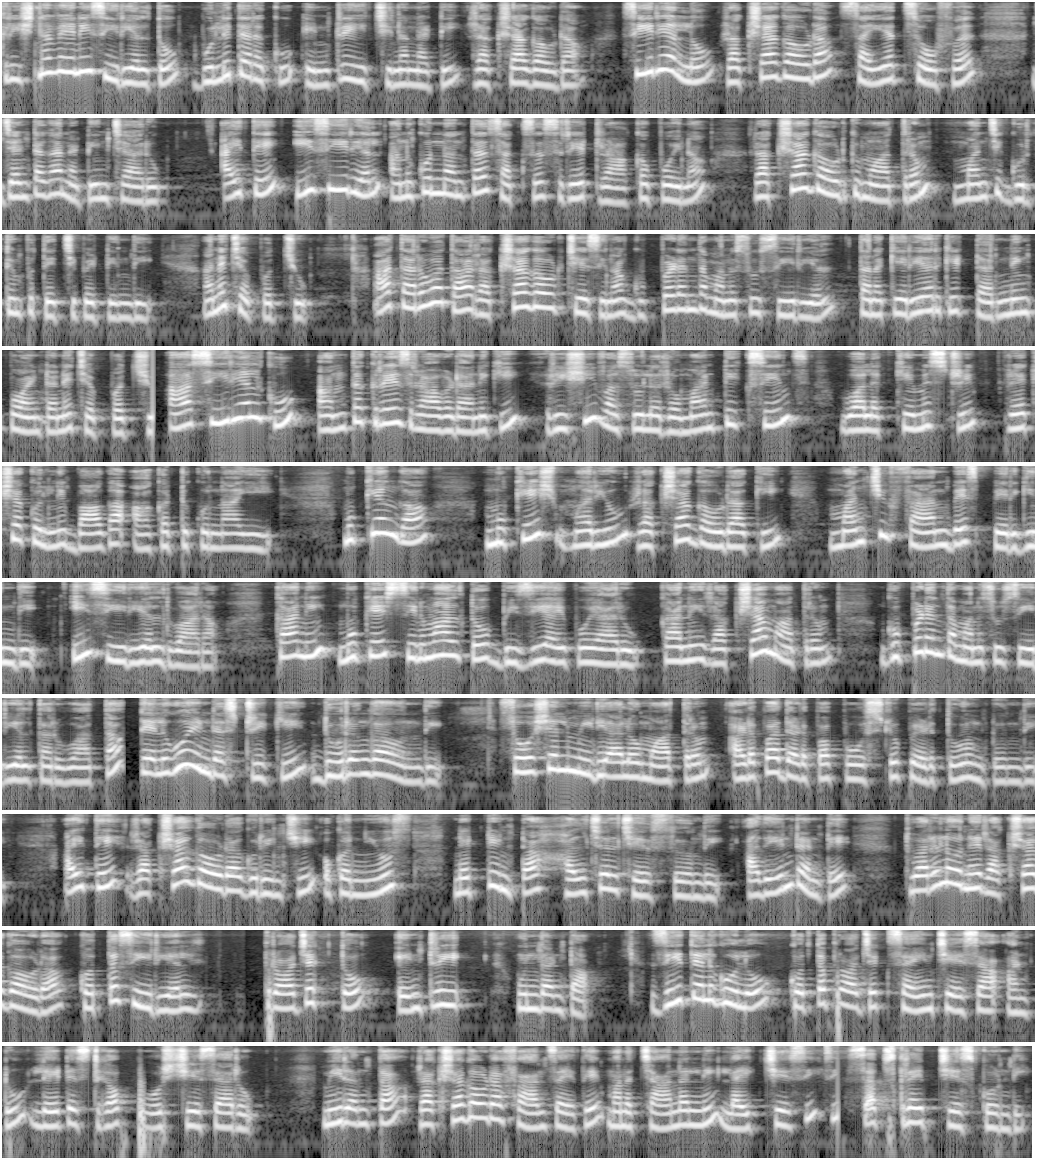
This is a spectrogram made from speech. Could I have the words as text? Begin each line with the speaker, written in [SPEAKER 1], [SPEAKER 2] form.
[SPEAKER 1] Krishnaveni సీరియల్తో బుల్లితెరకు entry ఇచ్చిన నటి రక్షా గౌడ సీరియల్లో రక్షా గౌడ సయ్యద్ సోఫర్ జంటగా నటించారు. అయితే ఈ సీరియల్ అనుకున్నంత సక్సెస్ రేట్ రాకపోయినా రక్షా గౌడ్కి మాత్రం మంచి గుర్తింపు తెచ్చిపెట్టింది అని చెప్పొచ్చు. ఆ తర్వాత రక్షా గౌడ్ చేసిన గుప్పెడంత మనసు సీరియల్ తన కెరియర్కి టర్నింగ్ పాయింట్ అనే చెప్పొచ్చు. ఆ సీరియల్కు అంత క్రేజ్ రావడానికి రిషి వసూల రొమాంటిక్ సీన్స్ వాళ్ళ కెమిస్ట్రీ ప్రేక్షకుల్ని బాగా ఆకట్టుకున్నాయి. ముఖ్యంగా ముఖేష్ మరియు రక్షా గౌడకి మంచి ఫ్యాన్ బేస్ పెరిగింది ఈ సీరియల్ ద్వారా. కానీ ముఖేష్ సినిమాలతో బిజీ అయిపోయారు. కానీ రక్ష మాత్రం గుప్పెడంత మనసు సీరియల్ తరువాత తెలుగు ఇండస్ట్రీకి దూరంగా ఉంది. సోషల్ మీడియాలో మాత్రం అడపాదడప పోస్టులు పెడుతూ ఉంటుంది. అయితే రక్షా గౌడ గురించి ఒక న్యూస్ నెట్టింట హల్చల్ చేస్తుంది. అదేంటంటే త్వరలోనే రక్షా గౌడ కొత్త సీరియల్ ప్రాజెక్ట్తో ఎంట్రీ ఉందంట. జీ తెలుగులో కొత్త ప్రాజెక్ట్ సైన్ చేశా అంటూ లేటెస్ట్గా పోస్ట్ చేశారు. మీరంతా రక్షాగౌడ ఫ్యాన్స్ అయితే మన ఛానల్ని లైక్ చేసి సబ్స్క్రైబ్ చేసుకోండి.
